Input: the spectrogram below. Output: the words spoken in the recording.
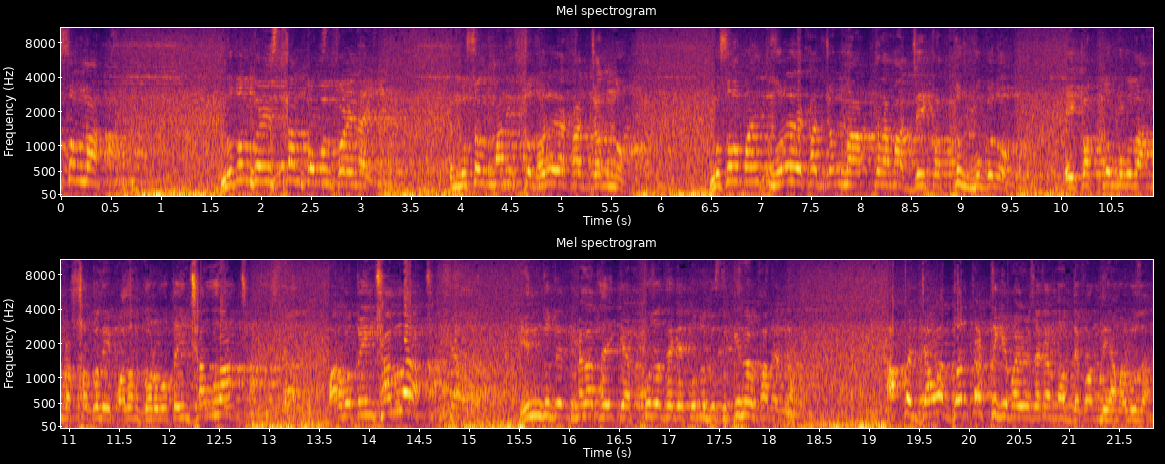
মুসলমান, নতুন করে ইসলাম কবুল করে নাই। মুসলমানিত্ব ধরে রাখার জন্য, মুসলমানিত্ব ধরে রাখার জন্য আপনার আমার যেই কর্তব্যগুলো, এই কর্তব্যগুলো আমরা সকলেই পালন করব তো ইনশাল্লাহ পারব তো ইনশাল্লাহ হিন্দুদের মেলা থেকে, পূজা থেকে কোনো কিছু কিনেও খাবেন না। আপনার যাওয়ার দরকার থেকে ভাই, ওই জায়গার মধ্যে কম দিয়ে আমার বুঝান।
